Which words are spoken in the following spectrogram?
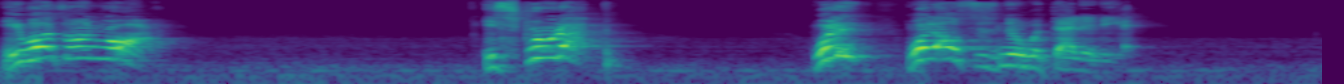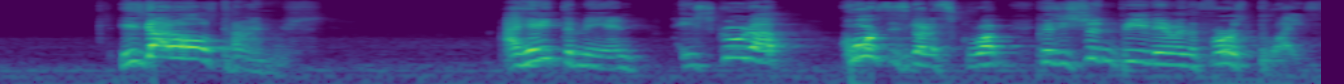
He was on Raw. He screwed up. What, what else is new with that idiot? He's got Alzheimer's. I hate the man. He screwed up. Of course he's going to screw up because he shouldn't be there in the first place.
